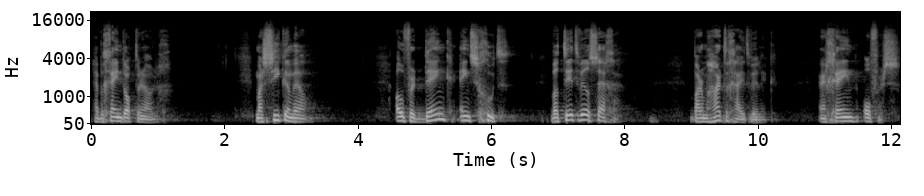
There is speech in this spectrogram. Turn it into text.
hebben geen dokter nodig, maar zieken wel. Overdenk eens goed wat dit wil zeggen. Barmhartigheid wil ik en geen offers.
